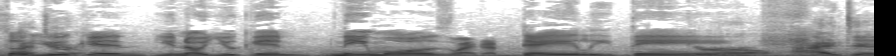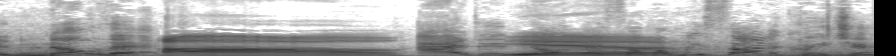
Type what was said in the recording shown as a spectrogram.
So I you do. can, you know, you can neem oil is like a daily thing. Girl, I didn't know that. Oh. I didn't know that. So when we saw the creature,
